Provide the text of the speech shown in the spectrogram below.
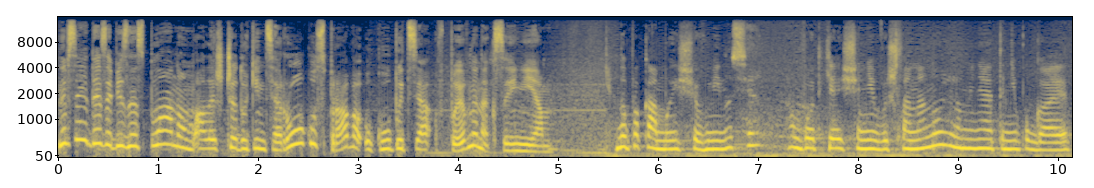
Не все йде за бізнес-планом, але ще до кінця року справа окупиться, впевнена Ксенія. Но пока мы еще в минусе. Вот я еще не вышла на ноль, но меня это не пугает.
